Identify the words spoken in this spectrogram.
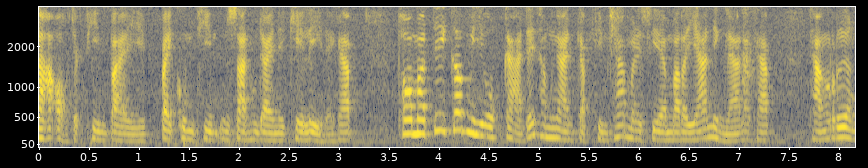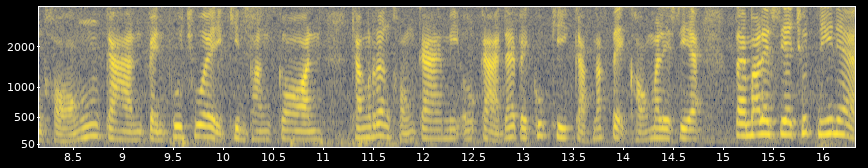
ลาออกจากทีมไปไปคุมทีมอุนซานฮูไดในเคลีนะครับ พอมาตี้ก็มีโอกาสได้ทำงานกับทีมชาติมาเลเซียมาระยะหนึ่งแล้วนะครับ ทั้งเรื่องของการเป็นผู้ช่วยคิมพังกร ทั้งเรื่องของการมีโอกาสได้ไปคุกคีกับนักเตะของมาเลเซีย แต่มาเลเซียชุดนี้เนี่ย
